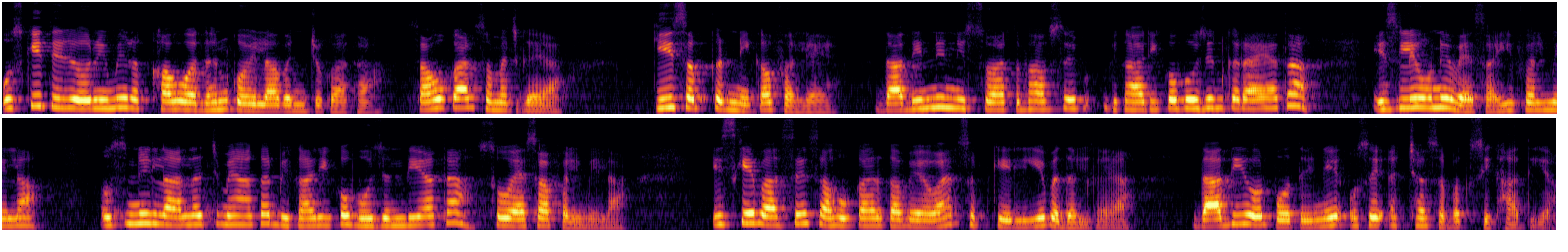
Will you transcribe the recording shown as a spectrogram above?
उसकी तिजोरी में रखा हुआ धन कोयला बन चुका था। साहूकार समझ गया कि सब करने का फल है। दादी ने निस्वार्थ भाव से भिखारी को भोजन कराया था, इसलिए उन्हें वैसा ही फल मिला। उसने लालच में आकर भिखारी को भोजन दिया था, सो ऐसा फल मिला। इसके बाद से साहूकार का व्यवहार सबके लिए बदल गया। दादी और पोते ने उसे अच्छा सबक सिखा दिया।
